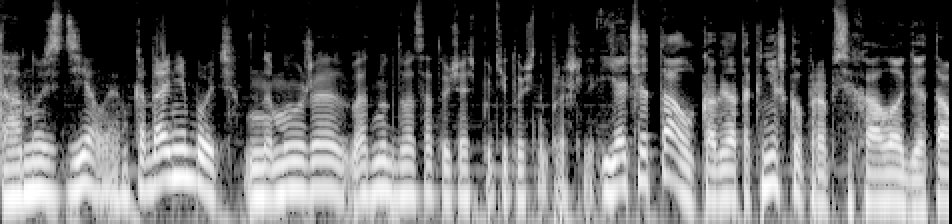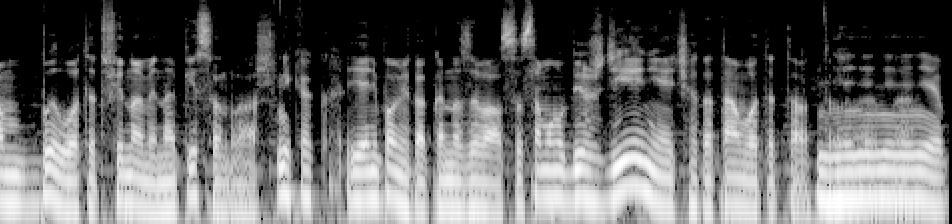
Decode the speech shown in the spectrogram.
Да, ну сделаем. Когда-нибудь. Но Мы уже одну двадцатую часть пути точно прошли. Я читал когда-то книжку про психологию, там был вот этот феномен написан ваш. Никак. Я не помню, как он назывался. Самоубеждение, что-то там вот это вот. Не-не-не-не-не.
